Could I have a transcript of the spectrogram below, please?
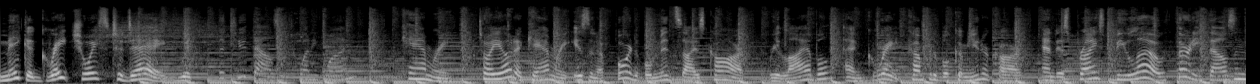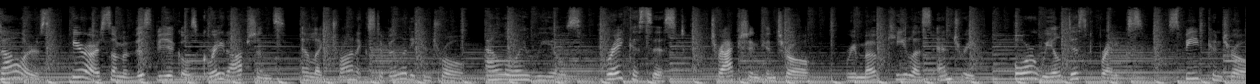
Make a great choice today with the 2021 Camry. Toyota Camry is an affordable midsize car, reliable and great comfortable commuter car, and is priced below $30,000. Here are some of this vehicle's great options. Electronic stability control, alloy wheels, brake assist, traction control, remote keyless entry, four-wheel disc brakes, speed control,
